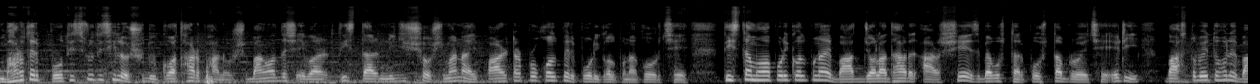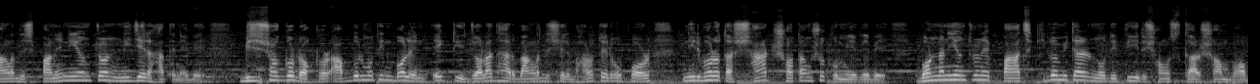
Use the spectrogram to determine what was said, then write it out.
ভারতের প্রতিশ্রুতি ছিল শুধু কথার ফানুস বাংলাদেশ এবার তিস্তার নিজস্ব সীমানায় পাল্টা প্রকল্পের পরিকল্পনা করছে। তিস্তা মহাপরিকল্পনায় বাদ জলাধার আর সেচ ব্যবস্থার প্রস্তাব রয়েছে। এটি বাস্তবায়িত হলে বাংলাদেশ পানি নিয়ন্ত্রণ নিজের হাতে নেবে। বিশেষজ্ঞ ডক্টর আব্দুল মতিন বলেন, একটি জলাধার বাংলাদেশের ভারতের ওপর নির্ভরতা ষাট শতাংশ কমিয়ে দেবে। বন্যা নিয়ন্ত্রণে পাঁচ কিলোমিটার নদী তীর সংস্কার সম্ভব।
